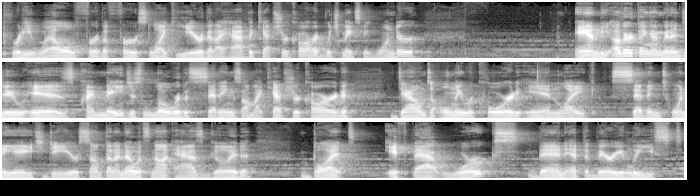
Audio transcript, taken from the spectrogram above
pretty well for the first like year that I had the capture card, which makes me wonder. And the other thing I'm going to do is I may just lower the settings on my capture card down to only record in like 720 HD or something. I know it's not as good, but if that works, then at the very least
